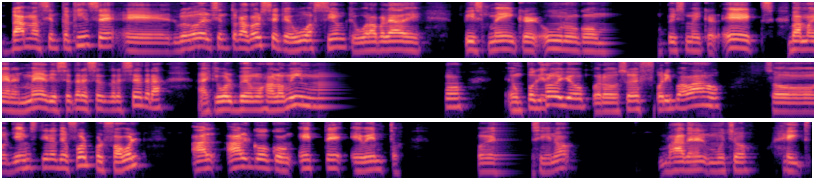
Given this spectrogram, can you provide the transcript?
Batman 115, eh, luego del 114 que hubo acción, que hubo la pelea de Peacemaker 1 con Peacemaker X, Batman en el medio, etcétera, etcétera, etcétera. Aquí volvemos a lo mismo. Es un poquito rollo, pero eso es por ahí para abajo. So, James tiene de Ford, por favor, al, algo con este evento. Porque si no, vas a tener mucho hate.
